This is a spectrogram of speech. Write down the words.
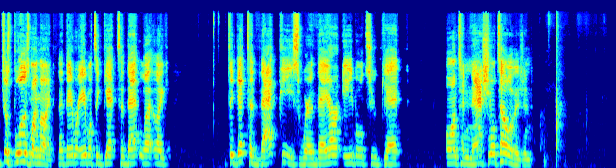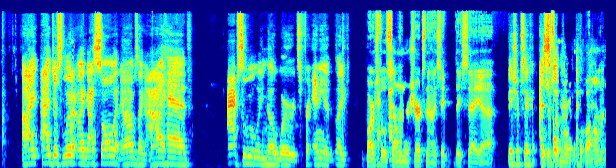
just blows my mind that they were able to get to that le- like to get to that piece where they are able to get onto national television i i just literally like i saw it and i was like i have absolutely no words for any of like Barstool's I- selling their shirts now. They say, they say, uh, bishop Sick- i Bishop saw Sycamore with a football helmet.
